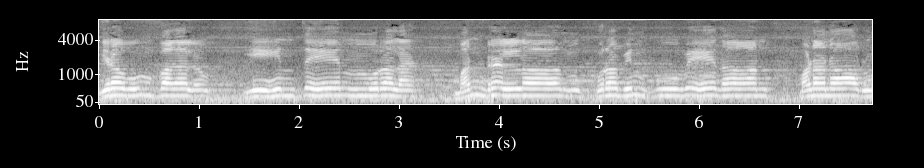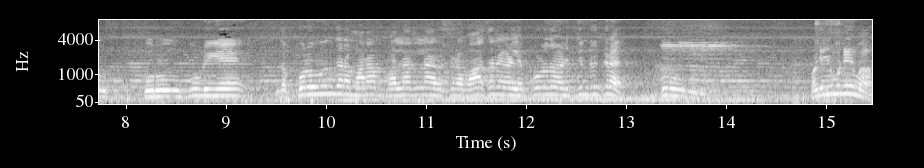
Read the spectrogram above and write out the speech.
இரவும் பகலும் ஈன் தேன் முரள மன்றெல்லாம் குறவின் பூவேதான் மணனாரும் குறுங்குடியே. இந்த குருவுங்கிற மரம் பலரில் இருக்கிற வாசனைகள் எப்பொழுதும் அடிச்சுட்டு இருக்கிற குறுங்குடி. படிக்க முடியுமா?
